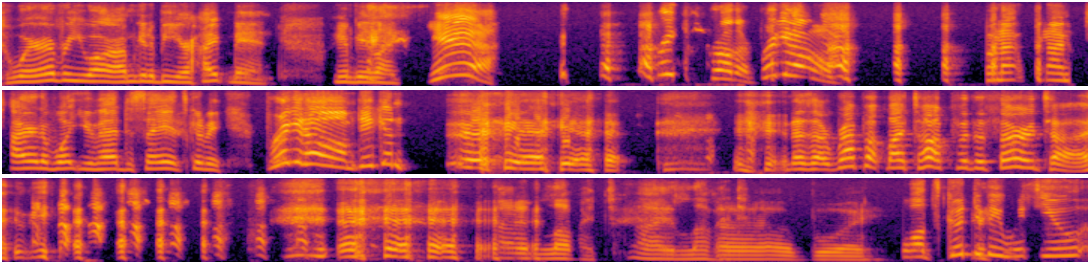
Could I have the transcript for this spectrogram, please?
to wherever you are. I'm going to be your hype man. I'm going to be like, yeah, bring it, brother, bring it home. When, I, when I'm tired of what you've had to say, it's going to be, bring it home, Deacon. yeah, yeah. and as I wrap up my talk for the third time, I love it. I love it. Oh boy. Well, it's good to be with you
